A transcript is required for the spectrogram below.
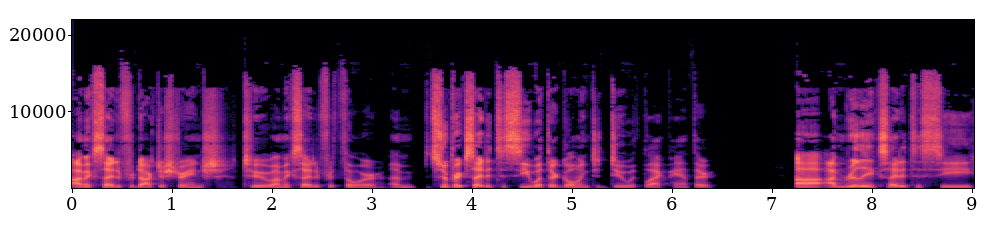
I'm excited for Doctor Strange too. I'm excited for Thor. I'm super excited to see what they're going to do with Black Panther. Uh, I'm really excited to see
